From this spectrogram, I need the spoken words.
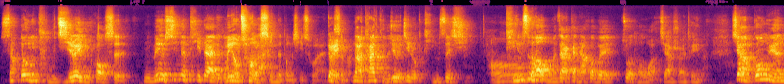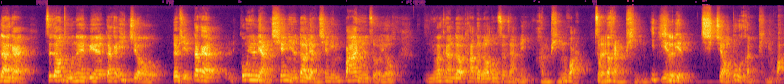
上，都已经普及了以后，是你没有新的替代的东西，没有创新的东西出来，对，那它可能就进入停滞期。哦，停滞后，我们再来看它会不会做头往下衰退嘛？像公元大概这张图那边大概一九，对不起，大概公元两千年到两千零八年左右，你会看到它的劳动生产力很平缓，走得很平，一点点角度很平缓，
